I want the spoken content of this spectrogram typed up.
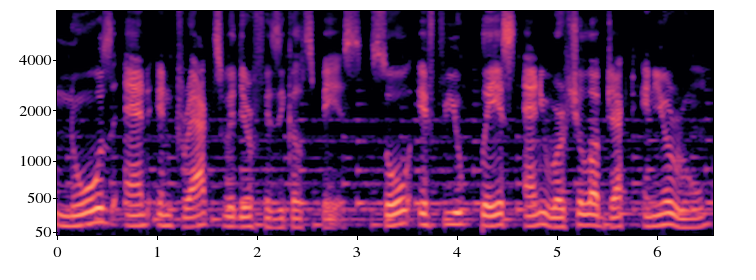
knows and interacts with your physical space. So, if you place any virtual object in your room,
